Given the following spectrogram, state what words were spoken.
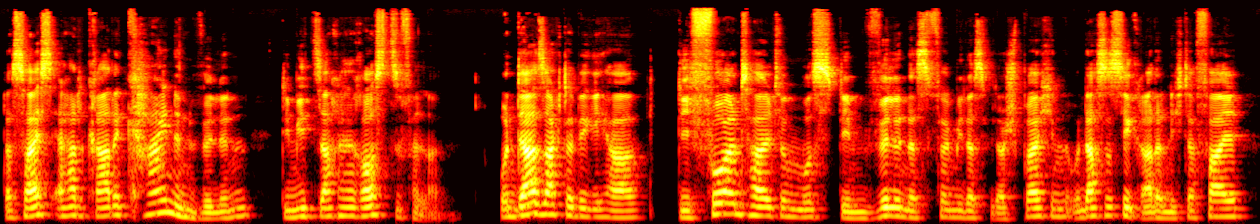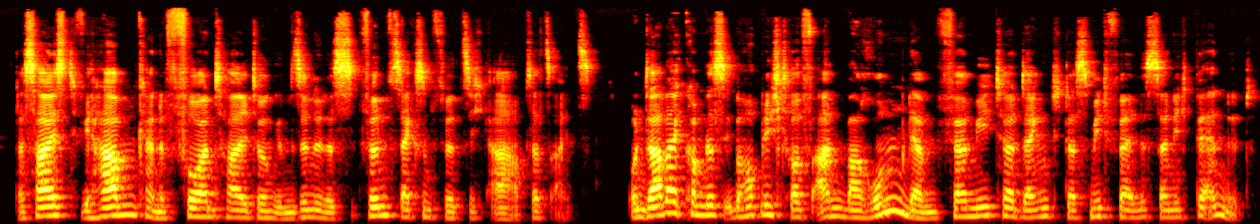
Das heißt, er hat gerade keinen Willen, die Mietsache herauszuverlangen. Und da sagt der BGH, die Vorenthaltung muss dem Willen des Vermieters widersprechen und das ist hier gerade nicht der Fall. Das heißt, wir haben keine Vorenthaltung im Sinne des 546a Absatz 1. Und dabei kommt es überhaupt nicht darauf an, warum der Vermieter denkt, das Mietverhältnis sei nicht beendet.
